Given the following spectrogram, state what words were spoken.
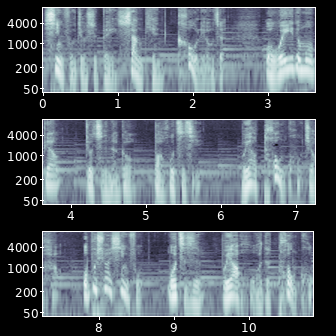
幸福就是被上天扣留着，我唯一的目标就只能够保护自己，不要痛苦就好。我不需要幸福，我只是不要活得痛苦。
